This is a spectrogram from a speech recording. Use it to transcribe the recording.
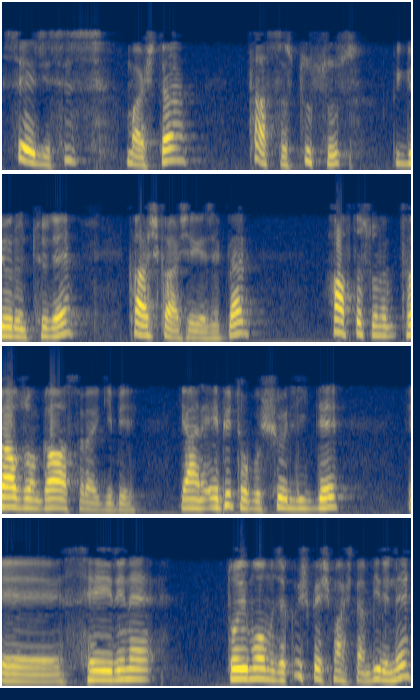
seyircisiz maçta tatsız tutsuz bir görüntüde karşı karşıya gelecekler. Hafta sonu Trabzon Galatasaray gibi yani epitopu şu ligde e, seyrine doyum olmayacak 3-5 maçtan birini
